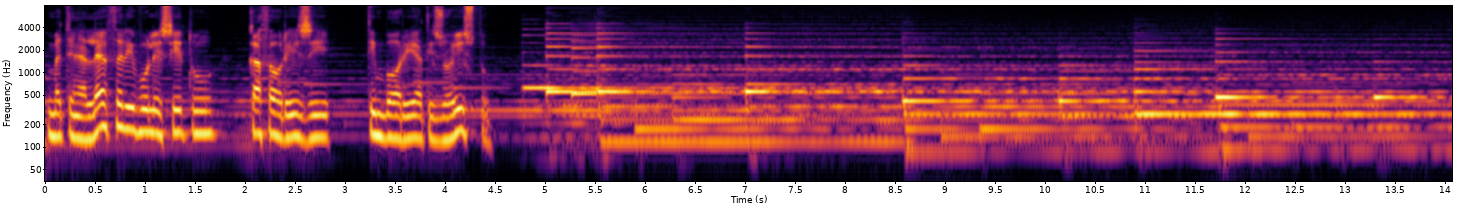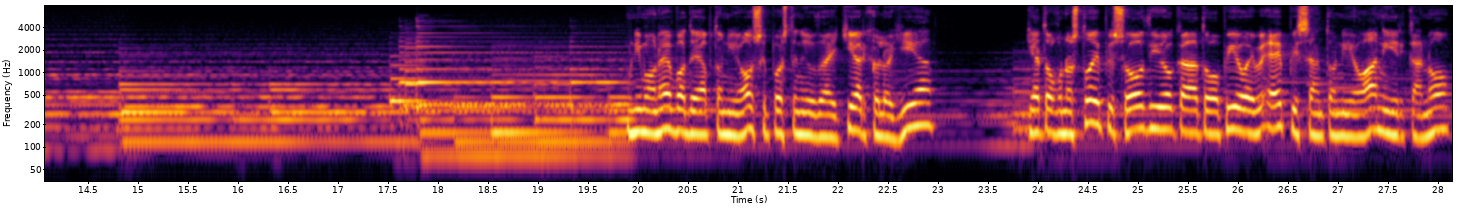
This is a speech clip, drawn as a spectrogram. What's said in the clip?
με την ελεύθερη βούλησή του καθορίζει την πορεία της ζωής του. Μνημονεύονται από τον Ιώσυπο στην Ιουδαϊκή Αρχαιολογία για το γνωστό επεισόδιο κατά το οποίο έπεισαν τον Ιωάννη Ιρκανό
